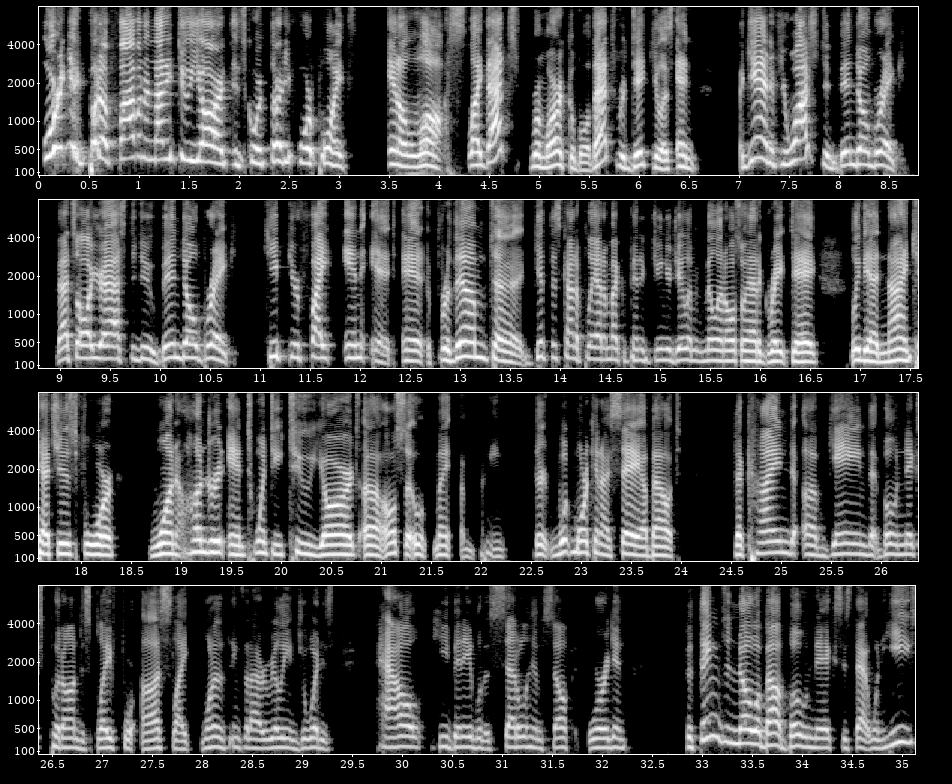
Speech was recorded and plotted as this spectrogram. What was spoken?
Oregon put up 592 yards and scored 34 points in a loss. Like that's remarkable. That's ridiculous. And again, if you're Washington, bend don't break. That's all you're asked to do. Bend don't break. Keep your fight in it. And for them to get this kind of play out of Michael Penix Jr., Jalen McMillan also had a great day. Believe he had nine catches for 122 yards. Uh, also, I mean, there, what more can I say about the kind of game that Bo Nix put on display for us? Like one of the things that I really enjoyed is how he'd been able to settle himself at Oregon. The thing to know about Bo Nix is that when he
